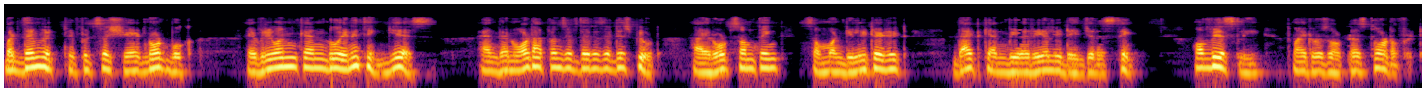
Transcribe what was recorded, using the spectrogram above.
But then if it's a shared notebook, everyone can do anything, yes. And then what happens if there is a dispute? I wrote something, someone deleted it. That can be a really dangerous thing. Obviously, Microsoft has thought of it.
